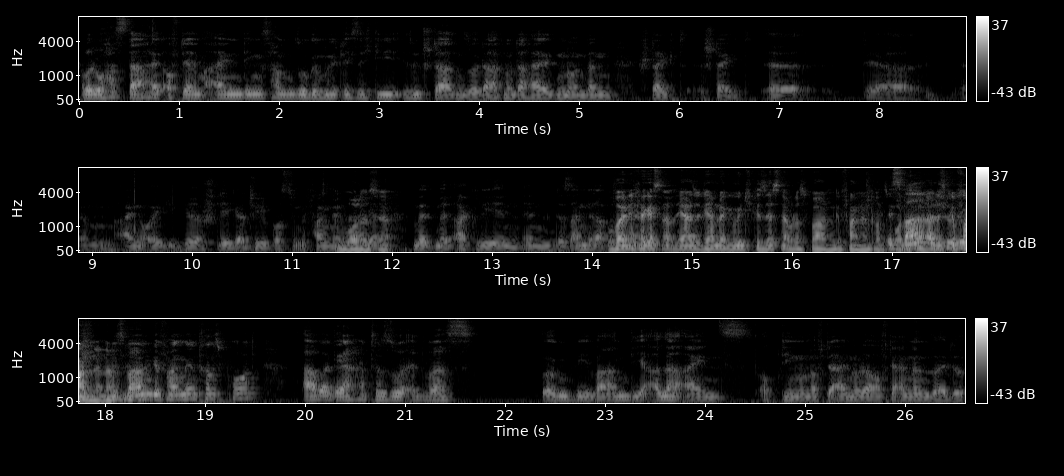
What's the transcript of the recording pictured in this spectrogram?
Aber du hast da halt auf dem einen Dings haben so gemütlich sich die Südstaaten-Soldaten unterhalten und dann steigt, steigt äh, der einäugige Schlägertyp aus dem Gefangenenlager ja. mit, mit Ugly in, in das andere Wobei ich nicht vergessen habe, ja, also die haben da gemütlich gesessen, aber das war ein Gefangenentransport. Es war waren alles Gefangene, ne? Es war ein Gefangenentransport, aber der hatte so etwas, irgendwie waren die alle eins, ob die nun auf der einen oder auf der anderen Seite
